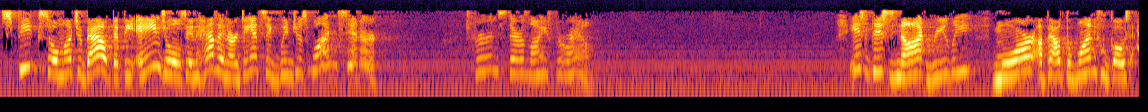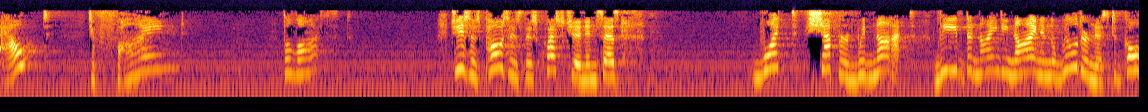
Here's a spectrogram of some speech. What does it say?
speaks so much about that the angels in heaven are dancing when just one sinner turns their life around? Is this not really more about the one who goes out to find the lost? Jesus poses this question and says, What shepherd would not leave the 99 in the wilderness to go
